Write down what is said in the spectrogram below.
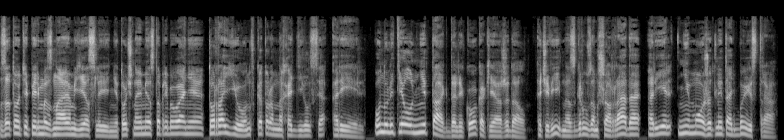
Зато теперь мы знаем, если не точное место пребывания, то район, в котором находился Ариэль. Он улетел не так далеко, как я ожидал. Очевидно, с грузом шарада Ариэль не может летать быстро,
